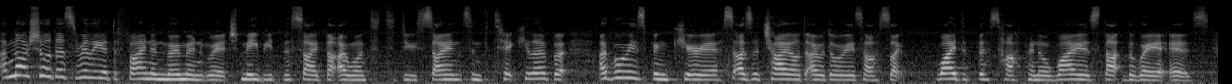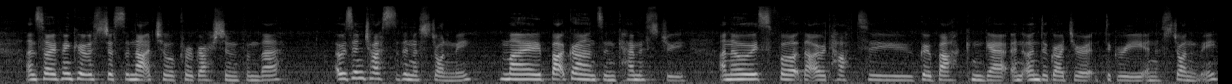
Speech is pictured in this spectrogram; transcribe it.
I'm not sure there's really a defining moment which made me decide that I wanted to do science in particular, but I've always been curious. As a child, I would always ask, like, why did this happen or why is that the way it is? And so I think it was just a natural progression from there. I was interested in astronomy. My background's in chemistry, and I always thought that I would have to go back and get an undergraduate degree in astronomy.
